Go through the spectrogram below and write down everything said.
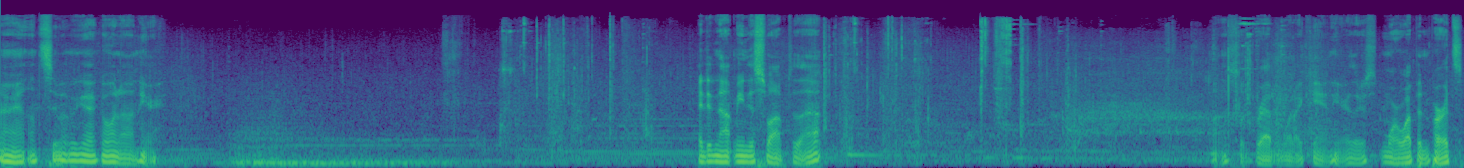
Alright, let's see what we got going on here. I did not mean to swap to that. Still grabbing what I can here. There's more weapon parts.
